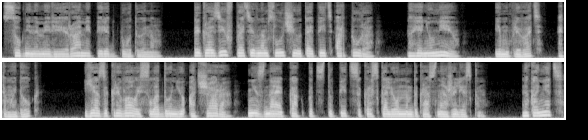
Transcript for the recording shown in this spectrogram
с огненными веерами перед Бодуином пригрозив в противном случае утопить Артура, но я не умею. Ему плевать, это мой долг. Я закрывалась ладонью от жара, не зная, как подступиться к раскаленным до красна железкам. Наконец,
